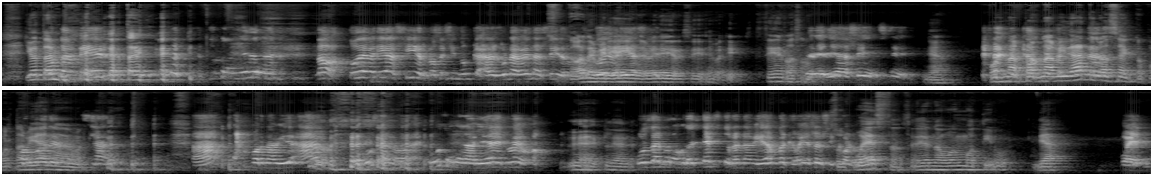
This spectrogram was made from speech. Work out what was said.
Yo también. Yo también. No, tú deberías ir, no sé si nunca alguna vez has ido. No, no debería ir, debería ir, sí, debería ir. Tienes razón. Debería, sí, sí. Ya. Por, por Navidad te lo acepto, por Navidad nada más. ¿Ah? Por Navidad, ah, úsalo, úsalo Navidad de nuevo. Ya, claro. Usa como pretexto la Navidad para que vayas al psicólogo. Por supuesto, sería un buen motivo. Ya. Bueno,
